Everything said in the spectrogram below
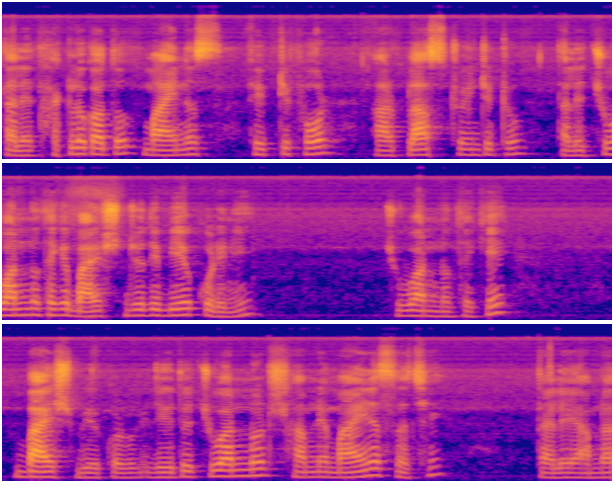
তাহলে থাকল কত? মাইনাস ফিফটি ফোর আর প্লাস টোয়েন্টি টু তাহলে চুয়ান্ন থেকে বাইশ যদি বিয়োগ করে নিই, চুয়ান্ন থেকে বাইশ বিয়োগ করব। যেহেতু চুয়ান্নর সামনে মাইনাস আছে, তাহলে আমরা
